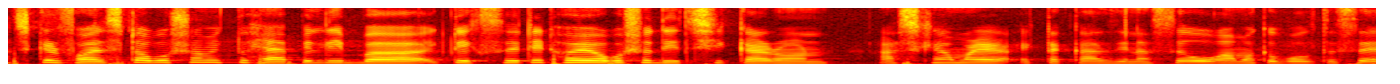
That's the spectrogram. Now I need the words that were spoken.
আজকের ভয়েসটা অবশ্য আমি একটু হ্যাপিলি বা একটু এক্সাইটেড হয়ে অবশ্য দিচ্ছি, কারণ আজকে আমার একটা কাজিন আছে, ও আমাকে বলতেছে,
